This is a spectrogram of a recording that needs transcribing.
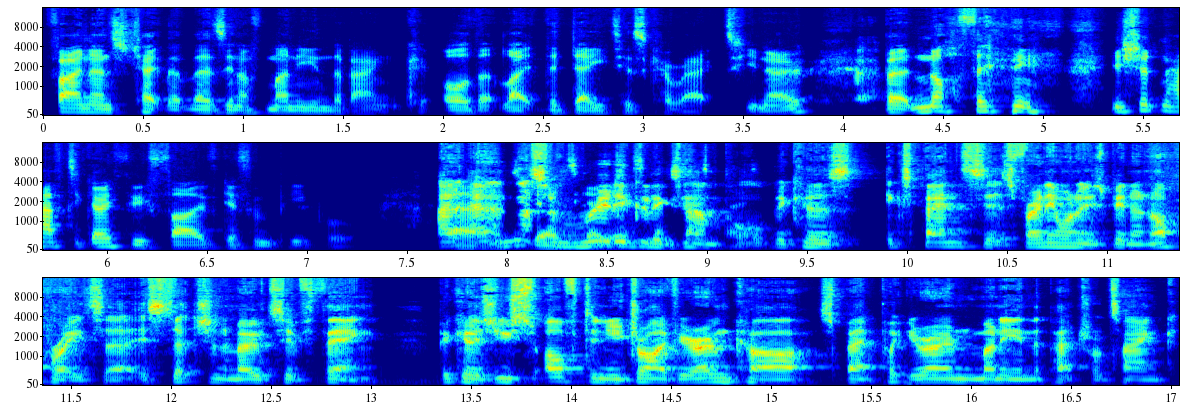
finance check that there's enough money in the bank or that like the date is correct, you know, but nothing, you shouldn't have to go through five different people. And, um, and that's a really good example because expenses for anyone who's been an operator is such an emotive thing because you often you drive your own car, spend put your own money in the petrol tank,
